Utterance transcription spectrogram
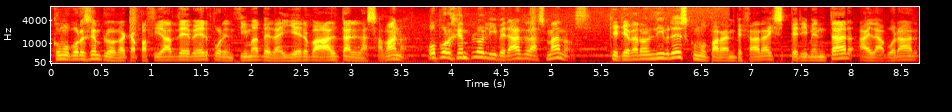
como por ejemplo la capacidad de ver por encima de la hierba alta en la sabana, o por ejemplo liberar las manos, que quedaron libres como para empezar a experimentar, a elaborar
